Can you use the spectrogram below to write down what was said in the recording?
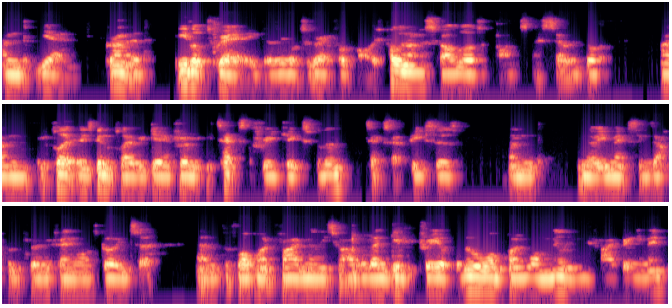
And yeah, granted, he looks great. He does. He looks a great football. He's probably not going to score loads of points necessarily, but and he play. He's going to play every game for him. He takes the free kicks for them. He takes set pieces, and you know he makes things happen for him if anyone's going to. Um, for 4.5 million, so I will then give free up another 1.1 million if I bring him in,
